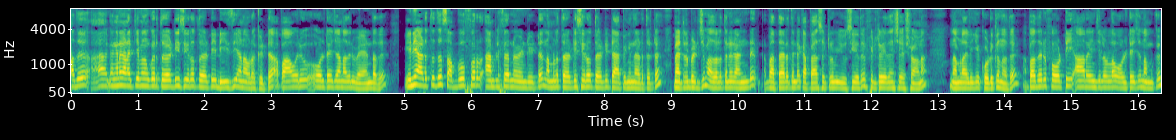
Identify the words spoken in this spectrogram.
അത് അങ്ങനെ കണക്ട് ചെയ്യുമ്പോൾ നമുക്കൊരു thirty zero thirty D C ആണ് അവിടെ കിട്ടുക. അപ്പോൾ ആ ഒരു വോൾട്ടേജ് ആണ് അതിന് വേണ്ടത്. ഇനി അടുത്തത് സബ് ഓഫർ ആംപ്ലിഫയറിന് വേണ്ടിയിട്ട് നമ്മൾ തേർട്ടി സീറോ തേർട്ടി ടാപ്പിംഗ് നിന്ന് എടുത്തിട്ട് മെറ്റൽ ബ്രിഡ്ജും അതുപോലെ തന്നെ രണ്ട് പത്തായിരത്തിന്റെ കപ്പാസിറ്ററും യൂസ് ചെയ്ത് ഫിൽറ്റർ ചെയ്തതിന് ശേഷമാണ് നമ്മൾ അതിലേക്ക് കൊടുക്കുന്നത്. അപ്പോൾ അതൊരു ഫോർട്ടി ആ റേഞ്ചിലുള്ള വോൾട്ടേജ് നമുക്ക്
